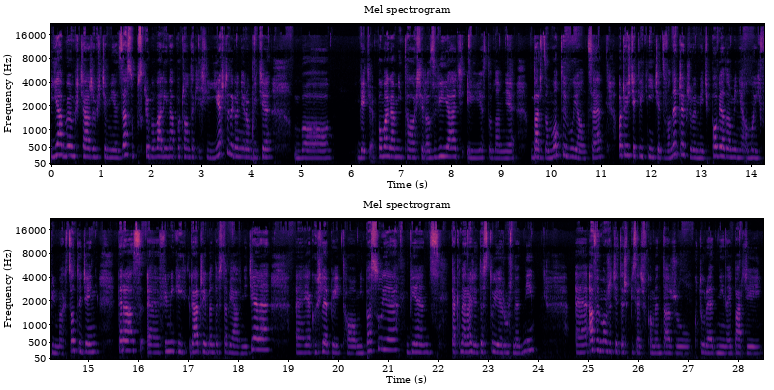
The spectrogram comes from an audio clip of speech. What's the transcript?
Ja bym chciała, żebyście mnie zasubskrybowali na początek, jeśli jeszcze tego nie robicie, bo wiecie, pomaga mi to się rozwijać i jest to dla mnie bardzo motywujące. Oczywiście kliknijcie dzwoneczek, żeby mieć powiadomienia o moich filmach co tydzień. Teraz e, filmiki raczej będę wstawiała w niedzielę, e, jakoś lepiej to mi pasuje, więc tak na razie testuję różne dni. E, A Wy możecie też pisać w komentarzu, które dni najbardziej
